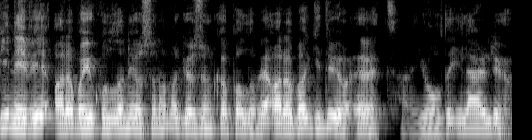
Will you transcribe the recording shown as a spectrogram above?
bir nevi arabayı kullanıyorsun ama gözün kapalı ve araba gidiyor. Evet hani yolda ilerliyor.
